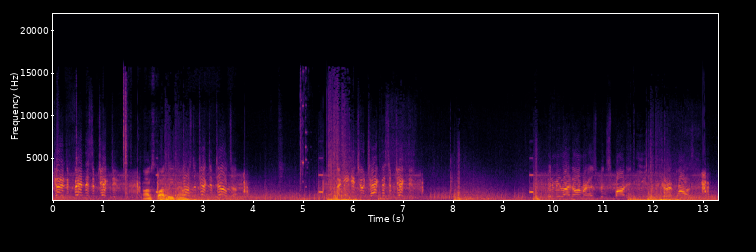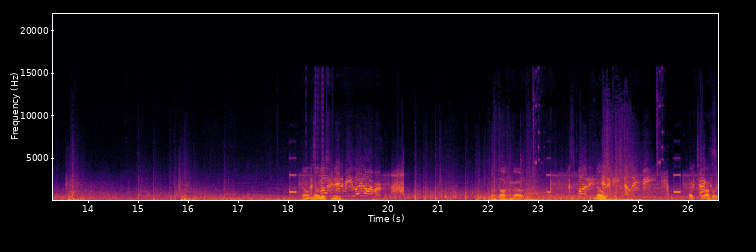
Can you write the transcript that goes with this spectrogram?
gotta defend this objective. Oh, I'm squad lead now? Lost objective Delta. I need you to attack this objective. Enemy light armor has been spotted east of your current pause. Don't I notice me. enemy light armor. That's what I'm talking about. No. LAV. Bravo.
